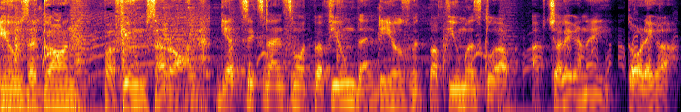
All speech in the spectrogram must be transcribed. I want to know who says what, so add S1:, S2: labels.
S1: Deos are gone, perfumes are on. Get six times more perfume than Deos with Perfumers Club. अब चलेगा नहीं, तोड़ेगा.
